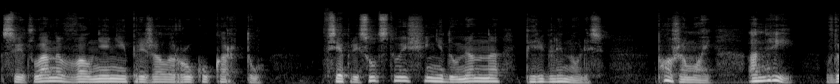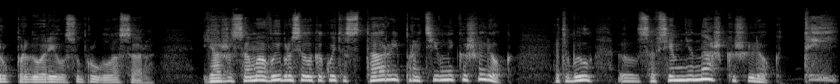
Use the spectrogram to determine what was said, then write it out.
Светлана в волнении прижала руку к рту. Все присутствующие недоуменно переглянулись. «Боже мой, Анри!» — вдруг проговорила супруга Лосара. «Я же сама выбросила какой-то старый противный кошелек. Это был э, совсем не наш кошелек». «Ты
